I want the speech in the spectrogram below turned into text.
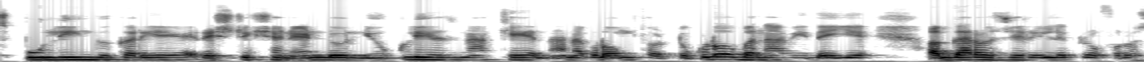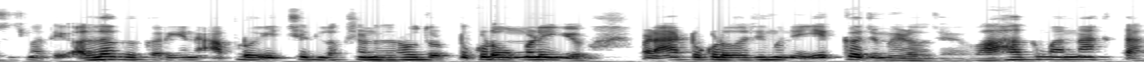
સ્પુલિંગ કરીએ રિસ્ટ્રિક્શન એન્ડો ન્યુક્લિયસ નાખીએ, નાનકડો અમથો ટુકડો બનાવી દઈએ, અગારો જે ઇલેક્ટ્રોફોરોસિસમાંથી અલગ કરીએ અને આપણો ઈચ્છિત લક્ષણ ધરાવતો ટુકડો મળી ગયો. પણ આ ટુકડો હજી મને એક જ મેળો છે. વાહકમાં નાખતા,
